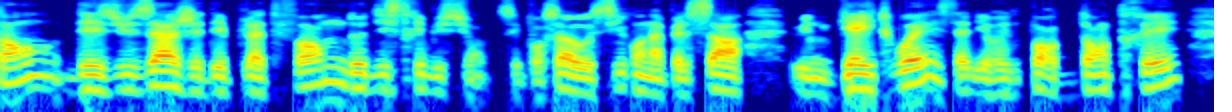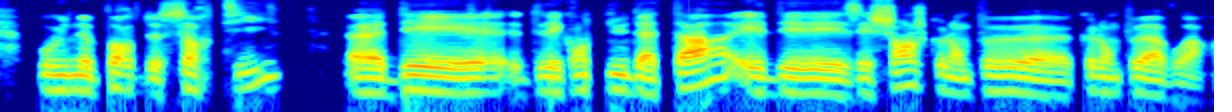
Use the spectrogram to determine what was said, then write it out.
temps des usages et des plateformes de distribution. C'est pour ça aussi qu'on appelle ça une gateway, c'est-à-dire une porte d'entrée ou une porte de sortie des, des, contenus data et des échanges que l'on peut, euh, que l'on peut avoir.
